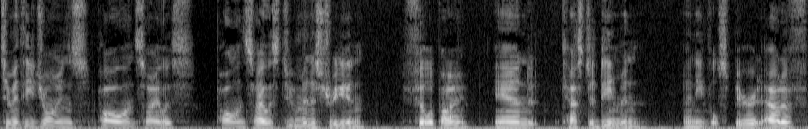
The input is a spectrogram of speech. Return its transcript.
Timothy joins Paul and Silas. Paul and Silas do ministry in Philippi and cast a demon, an evil spirit, out of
